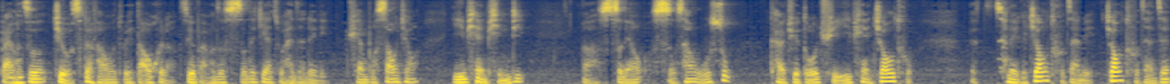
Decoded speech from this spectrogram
百分之九十的房屋都被捣毁了，只有百分之十的建筑还在那里，全部烧焦，一片平地，啊，死了死伤无数。他要去夺取一片焦土，成了一个焦土战略、焦土战争。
